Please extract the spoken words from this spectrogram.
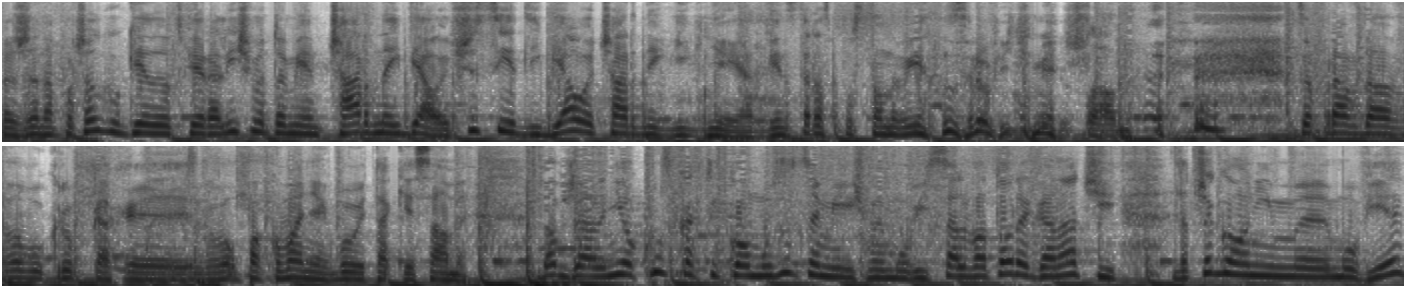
że na początku, kiedy otwieraliśmy, to miałem czarne i białe. Wszyscy jedli białe, czarnych nikt nie jadł, więc teraz postanowiłem zrobić mieszane. Co prawda w obu krówkach, e, w opakowaniach były takie same. Dobrze, ale nie o krówkach, tylko o muzyce mieliśmy mówić. Salvatore Ganacci, dlaczego o nim e, mówię?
